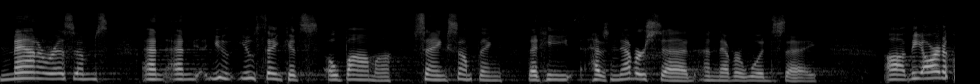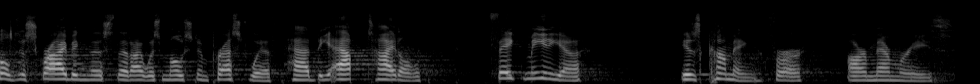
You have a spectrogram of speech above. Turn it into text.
mannerisms, and, and you, you think it's Obama saying something that he has never said and never would say. Uh, the article describing this that I was most impressed with had the apt title, Fake Media is coming for our memories.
